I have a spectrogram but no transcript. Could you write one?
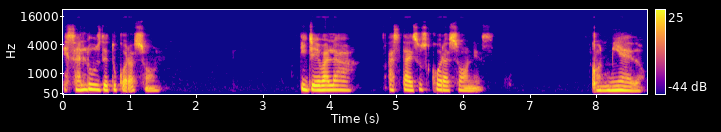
esa luz de tu corazón y llévala hasta esos corazones con miedo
